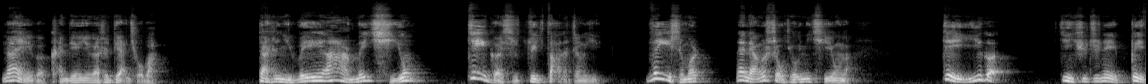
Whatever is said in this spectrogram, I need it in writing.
那一个肯定应该是点球吧。但是你 VAR 没启用，这个是最大的争议。为什么那两个手球你启用了，这一个禁区之内被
